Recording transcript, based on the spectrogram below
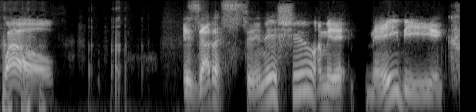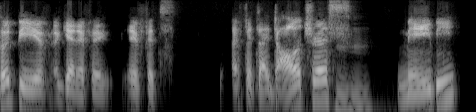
12?" Is that a sin issue? I mean, it, maybe it could be. If again, if it if it's if it's idolatrous, Mm-hmm. maybe.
